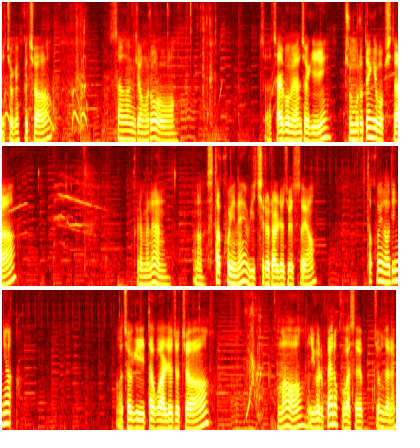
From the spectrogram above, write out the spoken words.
이쪽에. 그쵸? 쌍안경으로. 자 잘 보면 저기 줌으로 당겨 봅시다. 그러면은 어, 스타코인의 위치를 알려줬어요 스타코인 어딨냐? 어, 저기 있다고 알려줬죠. 고마워. 이거를 빼놓고 갔어요 좀 전에.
